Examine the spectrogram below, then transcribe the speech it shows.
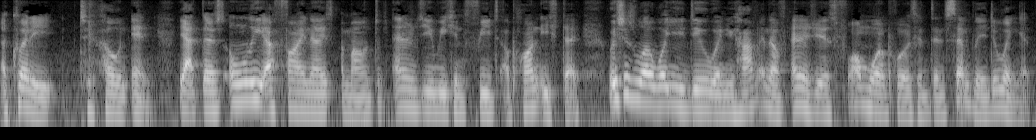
acuity to hone in. Yet there's only a finite amount of energy we can feed upon each day, which is why what you do when you have enough energy is far more important than simply doing it.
